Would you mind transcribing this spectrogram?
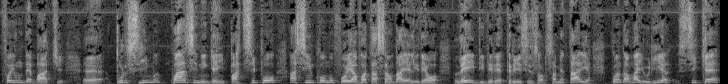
foi um debate é, por cima, quase ninguém participou, assim como foi a votação da LDO, Lei de Diretrizes Orçamentária, quando a maioria sequer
